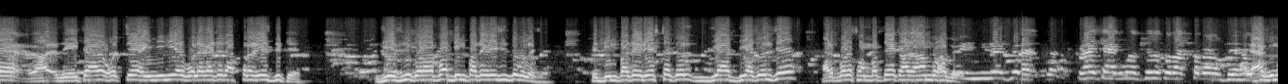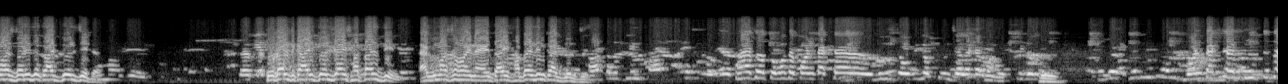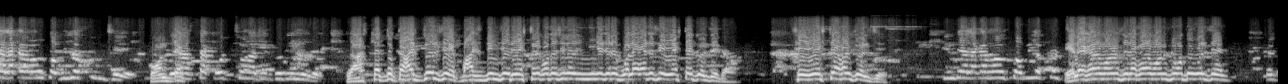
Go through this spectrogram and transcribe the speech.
এটা হচ্ছে ইঞ্জিনিয়ার বলে গেছে রাস্তাটা রেস্ট দিতে। জিএসবি করার পর দিন পাতে রেস্ট দিতে বলেছে। সেই দিন পাতে রেস্টটা চল দিয়া দিয়া চলছে তারপরে সোমবার থেকে কাজ আরম্ভ হবে। প্রায় এক মাস ধরে তো কাজ চলছে এটা। টোটাল কাজ চলছে সাতাশ দিন। এক মাসে হয় না তাই সাতাশ দিন কাজ চলছে। তো তোমাদের কন্ট্রাক্টর অভিযোগ তুলছে এলাকার মানুষ। রাস্তার তো কাজ চলছে পাঁচ দিন যে রেস্টের কথা ছিল যেটা বলে গেছে সেই রেস্টটা চলছে এটা। সেই রেস্টটা এখন চলছে। কিন্তু এলাকার মানুষ অভিযোগ এলাকার মানুষ এলাকার মানুষের মতো বলছে।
